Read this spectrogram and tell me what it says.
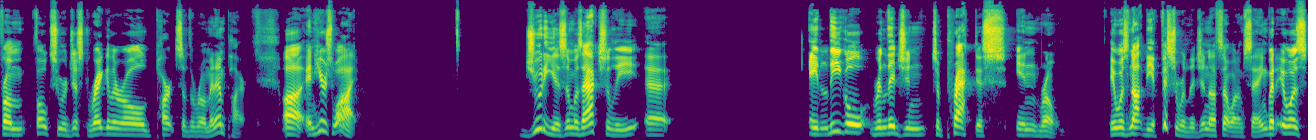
from folks who are just regular old parts of the Roman Empire. Uh, and here's why Judaism was actually uh, a legal religion to practice in Rome. It was not the official religion, that's not what I'm saying, but it was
